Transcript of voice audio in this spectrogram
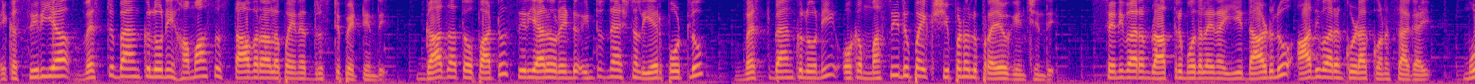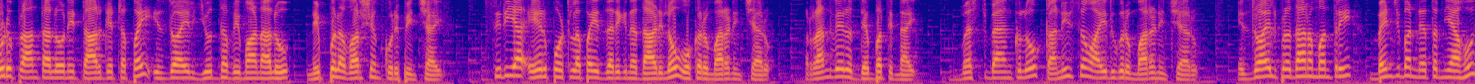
ఇక సిరియా వెస్ట్ బ్యాంకులోని హమాస్ స్థావరాలపైన దృష్టి పెట్టింది. గాజాతో పాటు సిరియాలో రెండు ఇంటర్నేషనల్ ఎయిర్పోర్ట్లు వెస్ట్ బ్యాంకులోని ఒక మసీదుపై క్షిపణులు ప్రయోగించింది. శనివారం రాత్రి మొదలైన ఈ దాడులు ఆదివారం కూడా కొనసాగాయి. మూడు ప్రాంతాల్లోని టార్గెట్లపై ఇజ్రాయెల్ యుద్ధ విమానాలు నిప్పుల వర్షం కురిపించాయి. సిరియా ఎయిర్పోర్టులపై జరిగిన దాడిలో ఒకరు మరణించారు. రన్వేలు దెబ్బతిన్నాయి. వెస్ట్ బ్యాంకులో కనీసం ఐదుగురు మరణించారు. ఇజ్రాయెల్ ప్రధానమంత్రి బెంజమిన్ నెతన్యాహు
